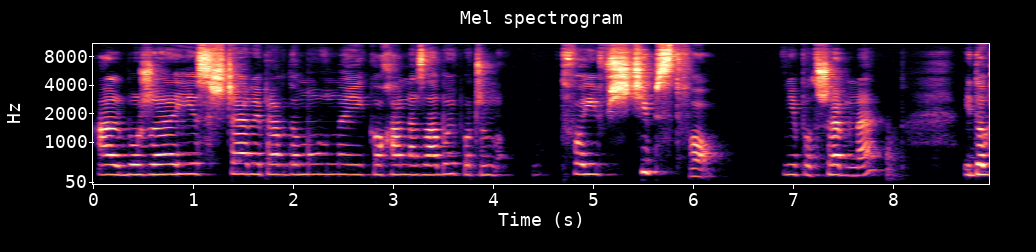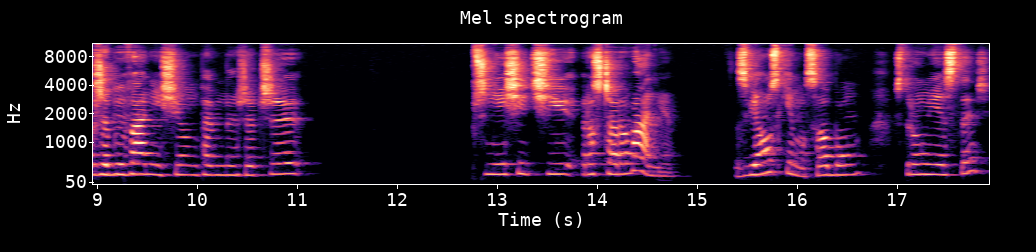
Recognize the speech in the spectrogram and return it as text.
Albo że jest szczery, prawdomówny i kocha na zabój, po czym twoje wścibstwo niepotrzebne i dogrzebywanie się pewnych rzeczy przyniesie ci rozczarowanie związkiem, osobą, z którą jesteś.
